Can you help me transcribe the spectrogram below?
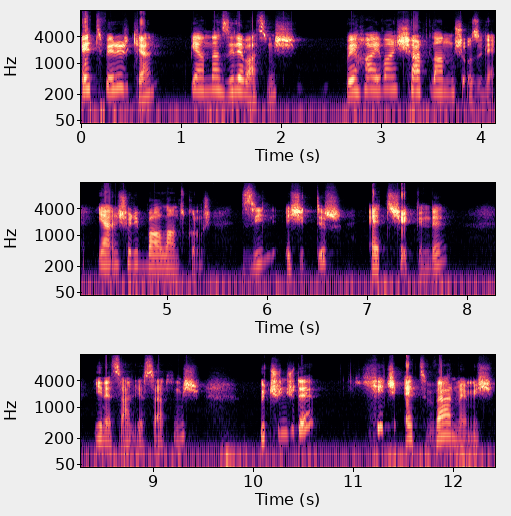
et verirken bir yandan zile basmış ve hayvan şartlanmış o zile. Yani şöyle bir bağlantı kurmuş. Zil eşittir et şeklinde Yine salya sakmış. Üçüncü de hiç et vermemiş.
